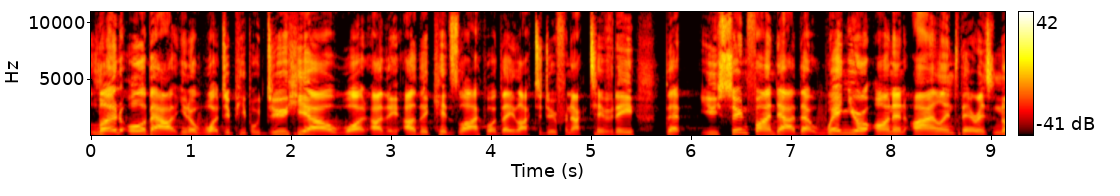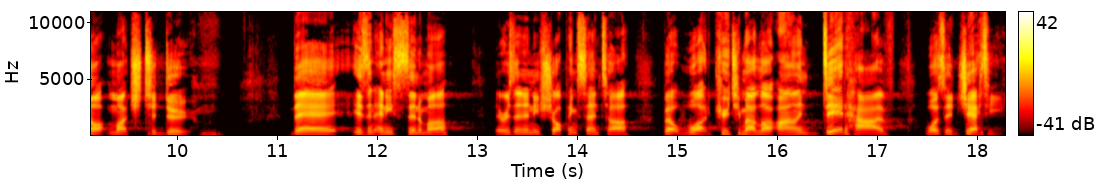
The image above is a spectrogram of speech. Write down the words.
learn all about, you know, what do people do here? What are the other kids like? What they like to do for an activity. But you soon find out that when you're on an island, there is not much to do. There isn't any cinema. There isn't any shopping center. But what Coochiemudlo Island did have was a jetty.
